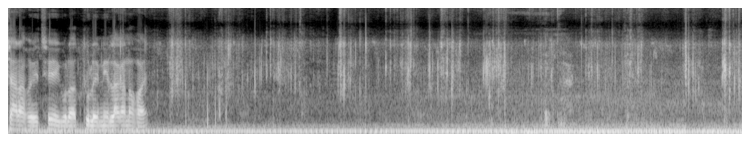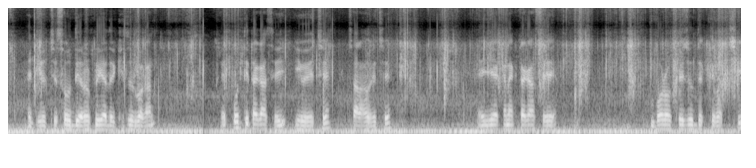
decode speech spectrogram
চারা হয়েছে, এগুলো তুলে নিয়ে লাগানো হয়। এটি হচ্ছে সৌদি আরব রিয়াদের খেজুর বাগান। প্রতিটা গাছে ই হয়েছে। চারা হয়েছে। এই যে এখানে একটা গাছে বড় খেজুর দেখতে পাচ্ছি।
